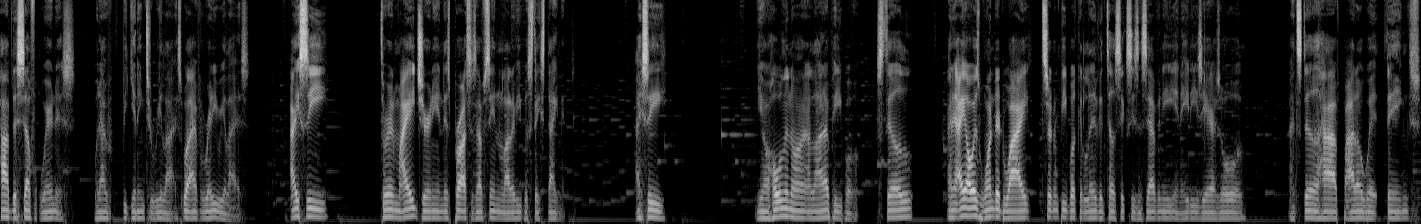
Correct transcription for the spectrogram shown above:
have this self awareness what I'm beginning to realize. what I've already realized. I see during my journey in this process, I've seen a lot of people stay stagnant. I see you're holding on a lot of people still and I always wondered why certain people could live until 60s and 70 and 80s years old and still have battle with things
